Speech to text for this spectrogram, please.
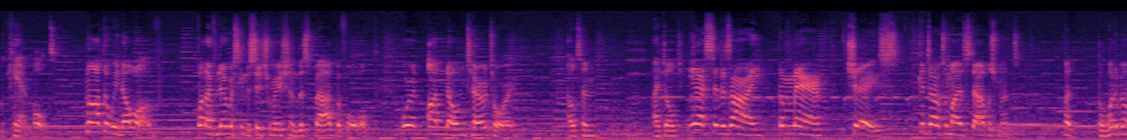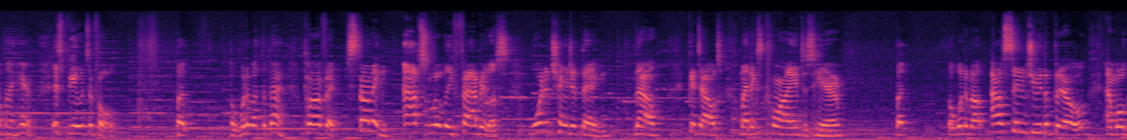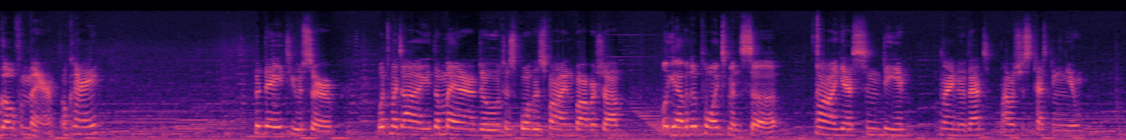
We can't molt. Not that we know of. But I've never seen a situation this bad before. We're in unknown territory. Elton, I don't. Yes, it is I, the mayor. Chase, get out to my establishment. But but what about my hair? It's beautiful. But but what about the back? Perfect, stunning, absolutely fabulous. Wouldn't change a thing. Now, get out. My next client is here. But but what about I'll send you the bill and we'll go from there, okay? Good day to you, sir. What might I, the mayor, do to support this fine barbershop? Well, you have an appointment, sir. Ah, yes, indeed. I knew that. I was just testing you.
